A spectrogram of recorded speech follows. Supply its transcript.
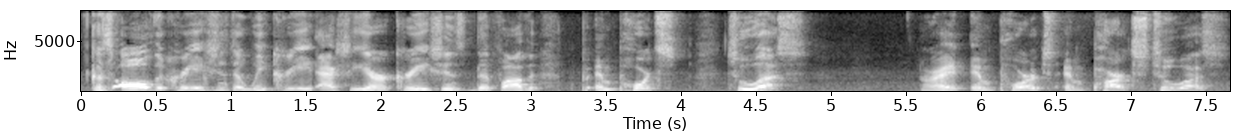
Because all the creations that we create actually are creations the Father imports to us. All right? Imports, imparts to us.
